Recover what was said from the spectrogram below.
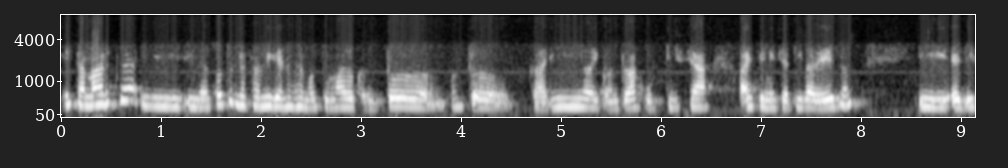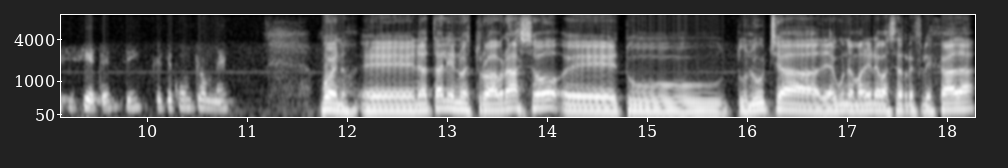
esta marcha y, nosotros, la familia, nos hemos sumado con todo, con todo cariño y con toda justicia a esta iniciativa de ellos. Y el 17, sí, que se cumple un mes. Bueno, eh, Natalia, nuestro abrazo, eh, tu, lucha de alguna manera va a ser reflejada,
